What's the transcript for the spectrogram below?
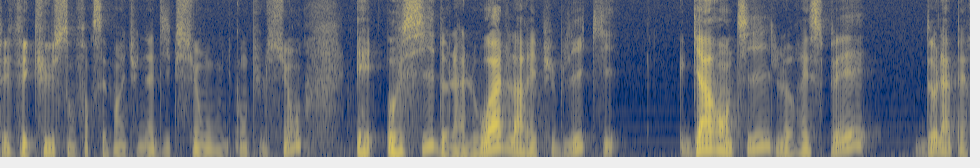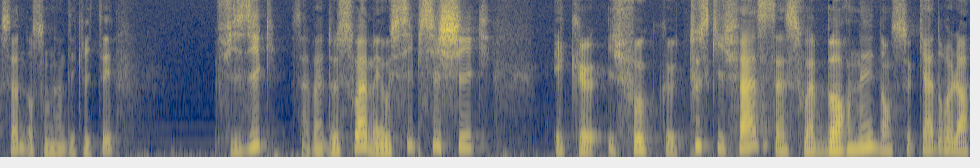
vécue sans forcément être une addiction ou une compulsion, et aussi de la loi de la République qui garantit le respect de la personne dans son intégrité physique, ça va de soi, mais aussi psychique. Et qu'il faut que tout ce qu'il fasse, ça soit borné dans ce cadre-là.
